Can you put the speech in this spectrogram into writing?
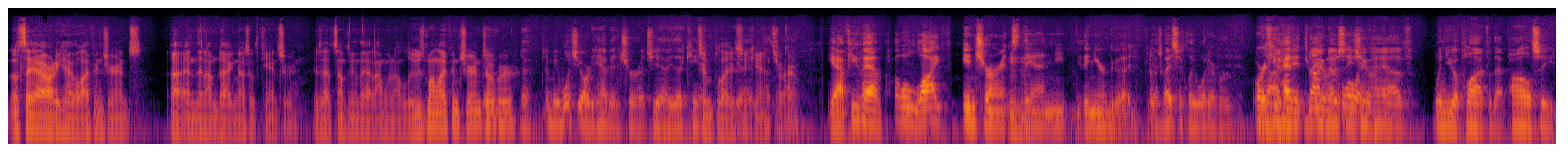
Let's say I already have life insurance, uh, and then I'm diagnosed with cancer. Is that something that I'm going to lose my life insurance over? No, I mean once you already have insurance, yeah, they can't. It's in place. yeah, you can't. That's okay. right. Yeah, if you have whole life insurance, then you, then you're good. Yeah, basically whatever. Or if you have diagno- it through your diagnoses you employer. have when you apply for that policy,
